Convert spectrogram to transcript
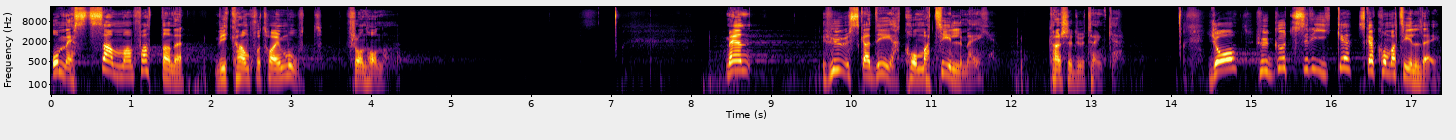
och mest sammanfattande vi kan få ta emot från honom. Men hur ska det komma till mig? Kanske du tänker. Ja, hur Guds rike ska komma till dig.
